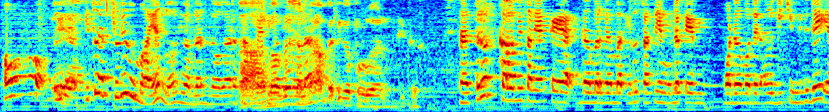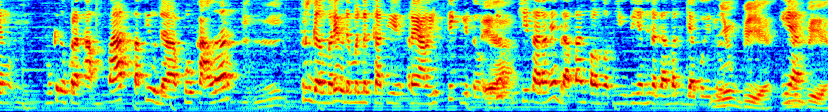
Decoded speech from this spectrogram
Oh, Iya. itu actually lumayan loh 15 dolar sampai Ah, 30 15 dolar. sampai, sampai 30-an gitu. Nah, terus kalau misalnya kayak gambar-gambar ilustrasi yang udah kayak model-model yang lu bikin gitu deh yang mungkin ukuran A4 tapi udah full color, Hmm. terus gambarnya udah mendekati realistik gitu. Iya. Itu kisarannya berapaan kalau buat newbie yang bisa gambar sejago itu? Newbie ya, Iya. newbie ya.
